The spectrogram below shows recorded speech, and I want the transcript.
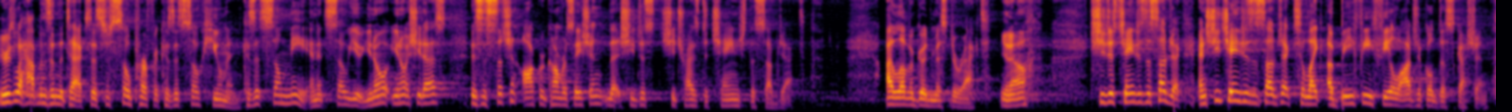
Here's what happens in the text. It's just so perfect because it's so human, because it's so me and it's so you. You know, you know what she does? This is such an awkward conversation that she just she tries to change the subject. I love a good misdirect, you know? She just changes the subject. And she changes the subject to like a beefy theological discussion.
